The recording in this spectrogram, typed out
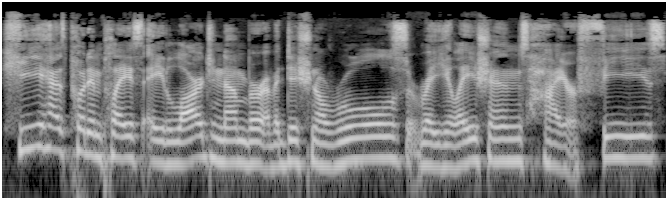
He has put in place a large number of additional rules, regulations, higher fees,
